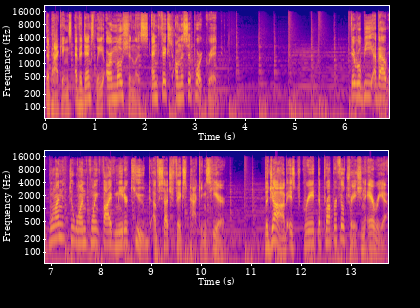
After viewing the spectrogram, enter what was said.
The packings evidently are motionless and fixed on the support grid, there will be about 1 to 1.5 meter cubed of such fixed packings here. The job is to create the proper filtration area.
